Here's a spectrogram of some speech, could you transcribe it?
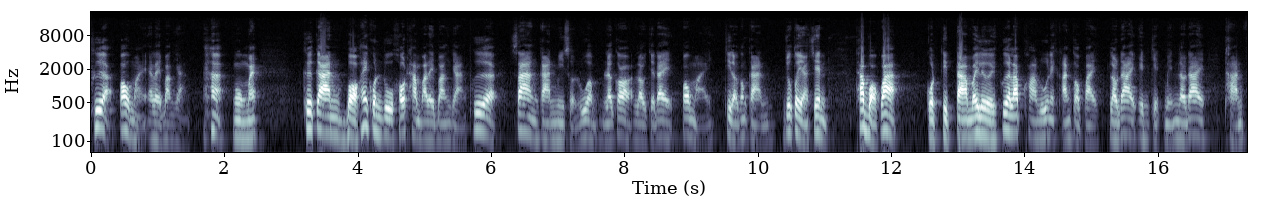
เพื่อเป้าหมายอะไรบางอย่างงงไหมคือการบอกให้คนดูเขาทำอะไรบางอย่าง เพื่อ สร้างการมีส่วนร่วม แล้วก็เราจะได้เป้าหมายที่เราต้องการยกตัวอย่างเช่น ถ้าบอกว่ากดติดตามไว้เลยเพื่อรับความรู้ในครั้งต่อไป เราได้ engagement เราได้ฐานแฟ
